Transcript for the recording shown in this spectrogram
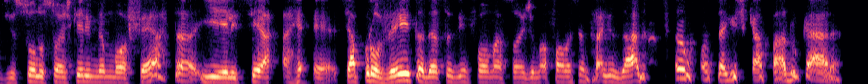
de soluções que ele mesmo oferta e ele se, é, se aproveita dessas informações de uma forma centralizada, você não consegue escapar do cara.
